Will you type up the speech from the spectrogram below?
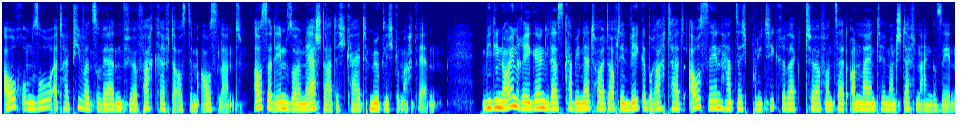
auch um so attraktiver zu werden für Fachkräfte aus dem Ausland. Außerdem soll Mehrstaatigkeit möglich gemacht werden. Wie die neuen Regeln, die das Kabinett heute auf den Weg gebracht hat, aussehen, hat sich Politikredakteur von Zeit Online Tillmann Steffen angesehen.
